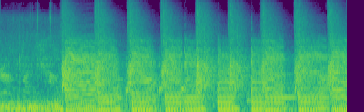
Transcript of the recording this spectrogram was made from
ตับฟังข่าว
